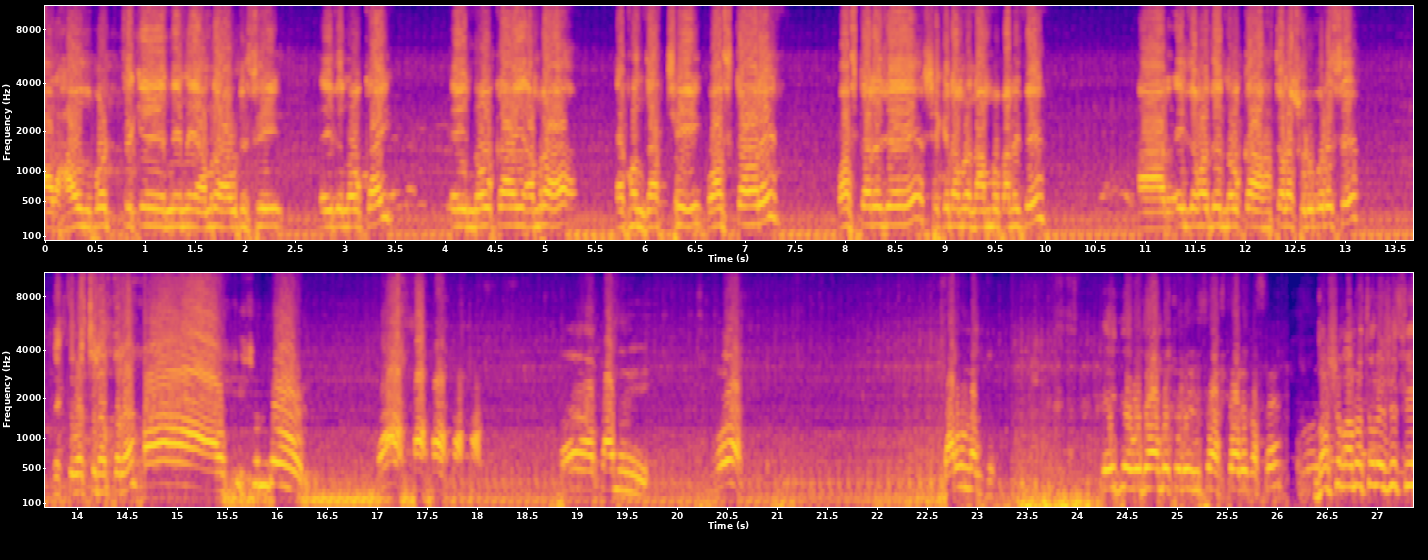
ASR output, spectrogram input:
আর হাউস বোট থেকে নেমে আমরা উঠেছি এই যে নৌকায়। এই নৌকায় আমরা এখন যাচ্ছি ওয়াচ টাওয়ারে। ওয়াচ টাওয়ারে যে সেখানে আমরা নামবো পানিতে। আর এই যে আমাদের নৌকা চলা শুরু করেছে। দেখতে পাচ্ছেন আপনারা? কি সুন্দর! পানি দারুণ লাগছে এই যে বোধহয় আমরা চলে এসেছি অস্টারের কাছে দর্শক আমরা চলে এসেছি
